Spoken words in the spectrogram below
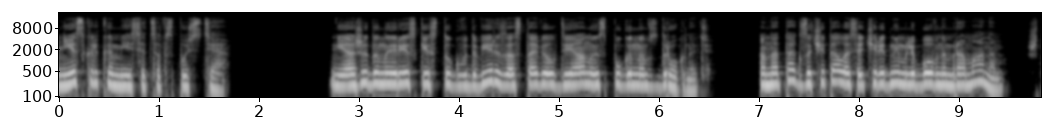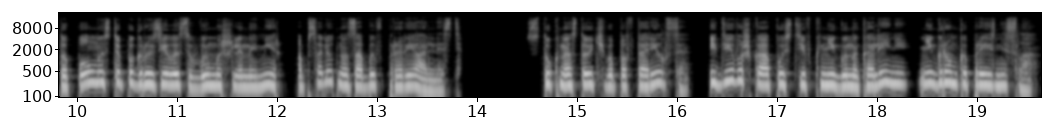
Несколько месяцев спустя. Неожиданный резкий стук в дверь заставил Диану испуганно вздрогнуть. Она так зачиталась очередным любовным романом, что полностью погрузилась в вымышленный мир, абсолютно забыв про реальность. Стук настойчиво повторился, и девушка, опустив книгу на колени, негромко произнесла.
